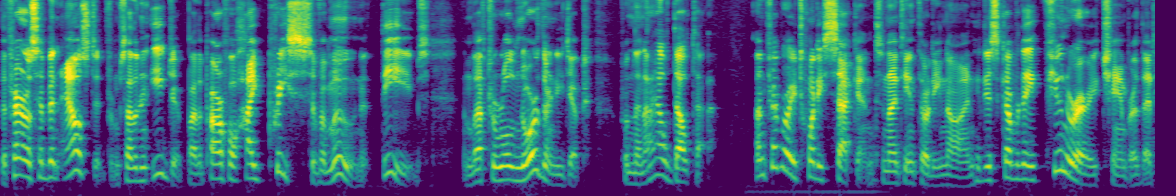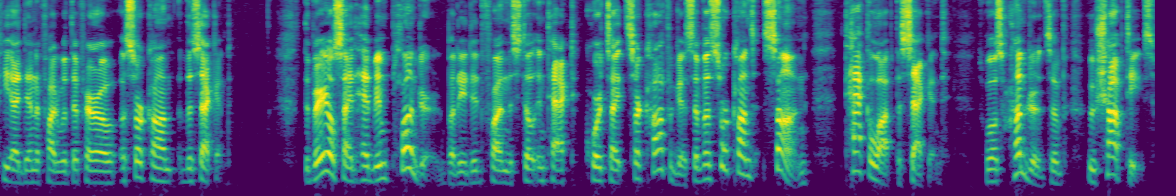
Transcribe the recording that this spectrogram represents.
The pharaohs had been ousted from southern Egypt by the powerful high priests of Amun at Thebes and left to rule northern Egypt from the Nile Delta. On February 22, 1939, he discovered a funerary chamber that he identified with the pharaoh Osorkon II. The burial site had been plundered, but he did find the still intact quartzite sarcophagus of Osorkon's son, Takelot II, as well as hundreds of Ushabtis.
